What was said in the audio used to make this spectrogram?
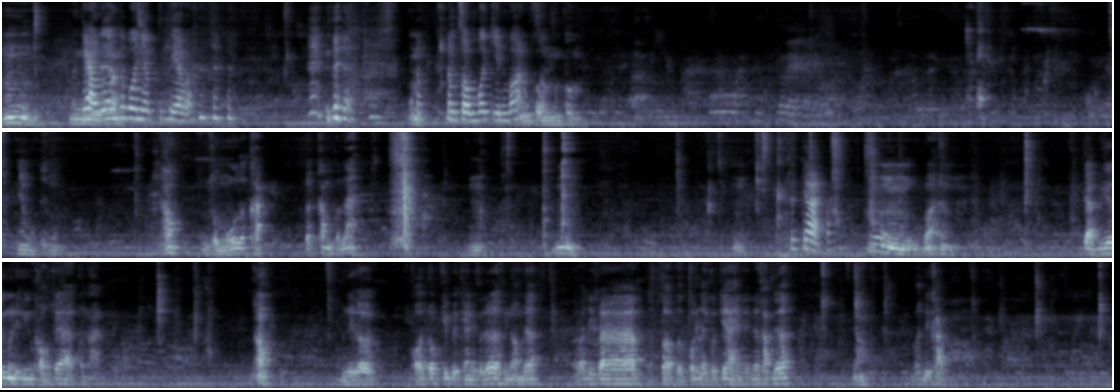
อืมมันแก้วเรืองมันคือบนยกเทียวอะอืมน้ำส้มบ่กินบ่น้ำน้ำส้ส้มมน้ำส้มยังบ่ถึงเอาน้ำส้มหมูก็คักก็คำก่อนนะอืมอืมสุดยอดปะอืมว่าอืม จับยืมมันได้กินข้าวแซ่บขนาดเนาะวันนี้ก็ขอจบคลิปไปแค่นี้ก็เด้อพี่น้องเด้อสวัสดีครับตอบเปิดกดไลค์กดแชร์ให้หน่ยนะครับเด้อเนาะสวัสดีครับ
